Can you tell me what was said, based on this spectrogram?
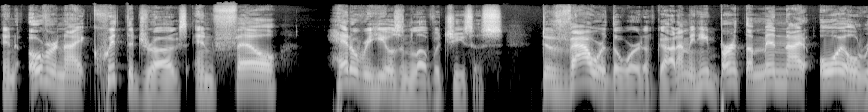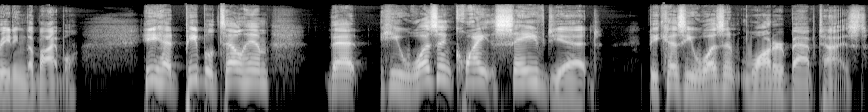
and overnight quit the drugs and fell head over heels in love with Jesus. Devoured the Word of God. I mean, he burnt the midnight oil reading the Bible. He had people tell him that he wasn't quite saved yet because he wasn't water baptized.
